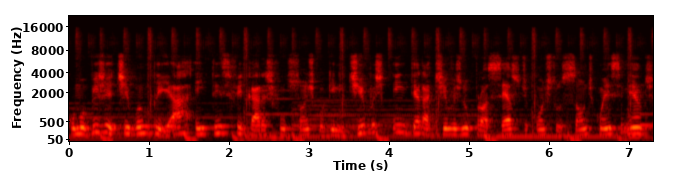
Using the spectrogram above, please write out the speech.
como objetivo ampliar e intensificar as funções cognitivas e interativas no processo de construção de conhecimentos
